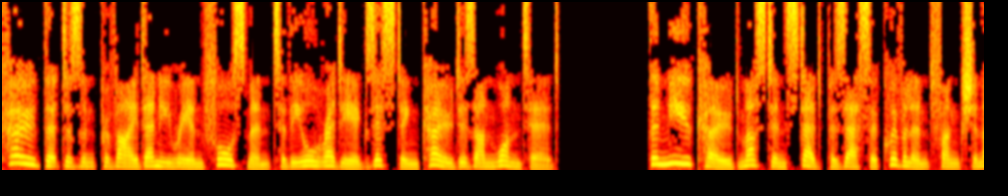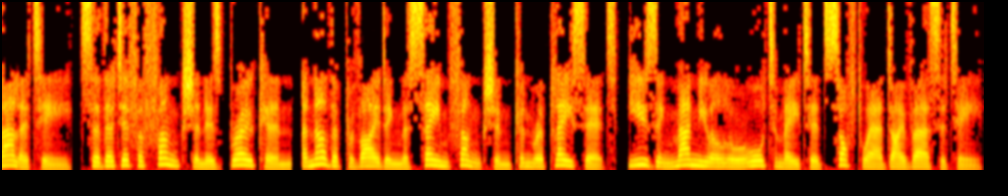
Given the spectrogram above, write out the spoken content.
Code that doesn't provide any reinforcement to the already existing code is unwanted. The new code must instead possess equivalent functionality, so that if a function is broken, another providing the same function can replace it, using manual or automated software diversity.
